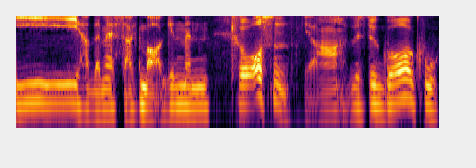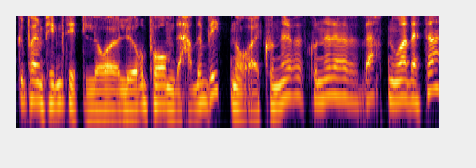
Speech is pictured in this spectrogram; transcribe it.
i hadde jeg sagt magen, men Kråsen. ja, hvis du går og koker på en filmtittel og lurer på om det hadde blitt noe, kunne det, kunne det vært noe av dette?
